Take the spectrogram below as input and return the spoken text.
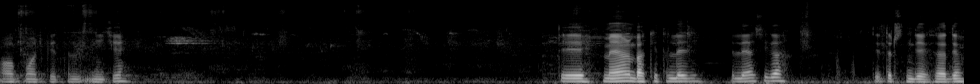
ਉਹ ਪਹੁੰਚ ਕੇ ਥੱਲੇ ਨੀਚੇ। ਤੇ ਮੈਂ ਹੁਣ ਬਾਕੀ ਥੱਲੇ ਲਿਆ ਸੀਗਾ। ਤੇ ਤੁਸੀਂ ਦੇਖ ਸਕਦੇ ਹੋ,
